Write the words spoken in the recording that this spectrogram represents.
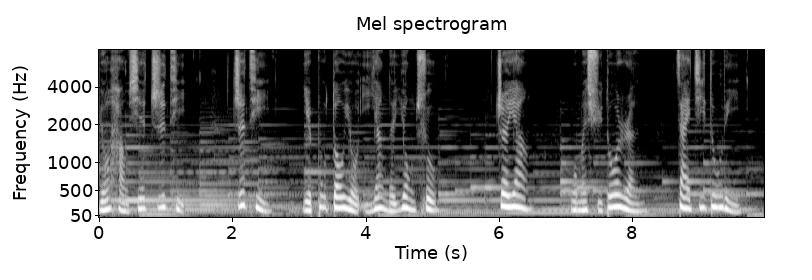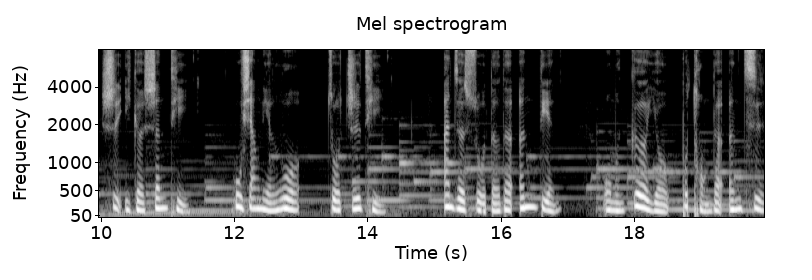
有好些肢体，肢体。也不都有一样的用处。这样，我们许多人在基督里是一个身体，互相联络，做肢体。按着所得的恩典，我们各有不同的恩赐。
